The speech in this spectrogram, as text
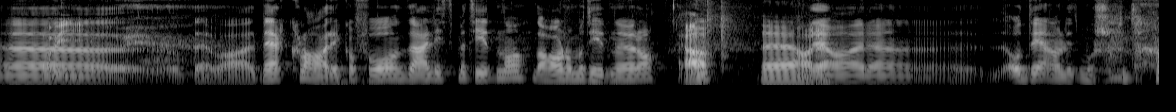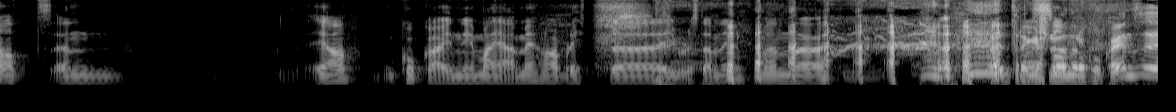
Eh, det var Men jeg klarer ikke å få Det er litt med tiden nå. Det har noe med tiden å gjøre òg. Ja. Det har Det jeg. var Og det er jo litt morsomt at en Ja, kokain i Miami har blitt uh, julestemning, men uh, Den trenger ikke noe kokain, si.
